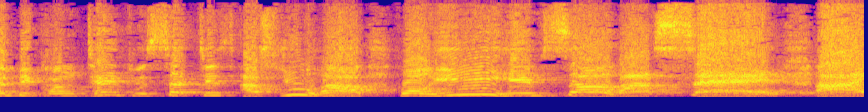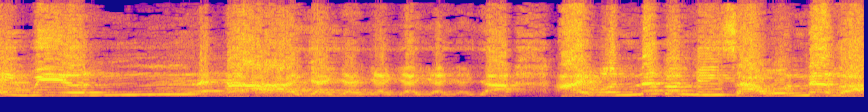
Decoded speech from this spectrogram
and be content with such things as you have. For he himself has said, I will ah, yeah, yeah, yeah, yeah, yeah, yeah. I will never means I will never.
